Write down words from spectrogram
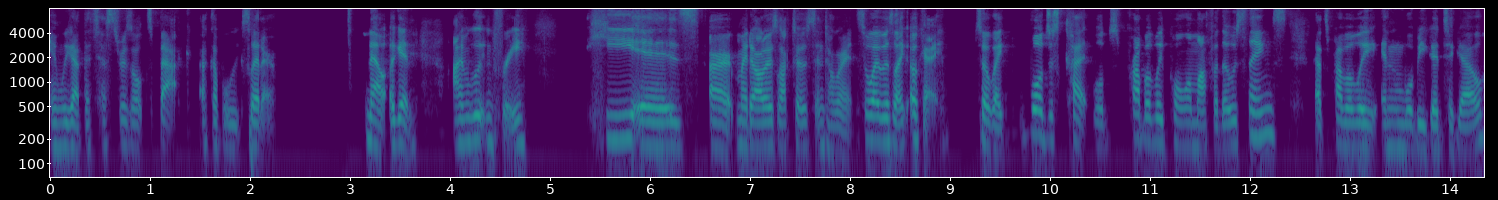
and we got the test results back a couple weeks later. Now, again, I'm gluten free he is our, my daughter's lactose intolerant so i was like okay So like we'll just cut, we'll just probably pull them off of those things. That's probably and we'll be good to go.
